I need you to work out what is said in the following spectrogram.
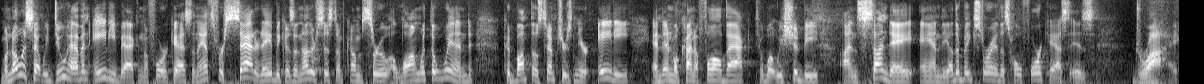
But notice that we do have an 80 back in the forecast, and that's for Saturday because another system comes through along with the wind, could bump those temperatures near 80, and then we'll kind of fall back to what we should be on Sunday. And the other big story of this whole forecast is dry.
